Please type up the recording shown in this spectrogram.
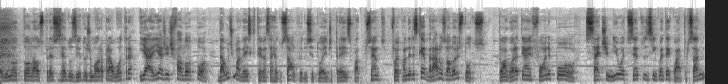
ele notou lá os preços reduzidos de uma hora para outra, e aí a gente falou, pô, da última vez que teve essa redução, que o Edu citou aí de 3, 4%, foi quando eles quebraram os valores todos. Então agora tem iPhone por 7.854, sabe?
